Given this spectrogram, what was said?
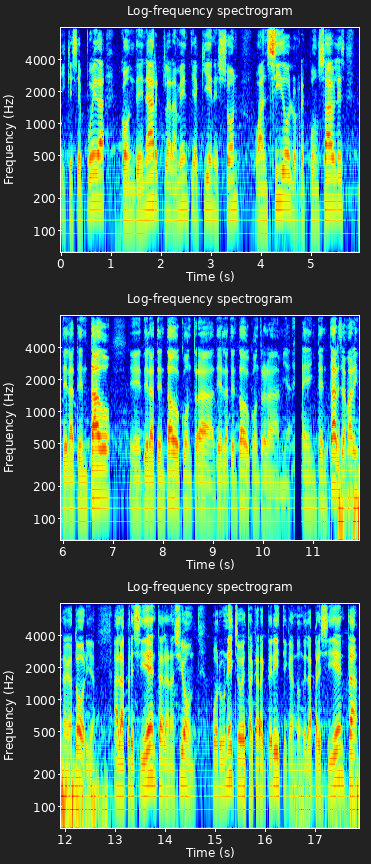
y que se pueda condenar claramente a quienes son o han sido los responsables del atentado eh, del, atentado contra, del atentado contra la AMIA. E intentar llamar a indagatoria a la presidenta de la Nación por un hecho de estas características, en donde la presidenta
